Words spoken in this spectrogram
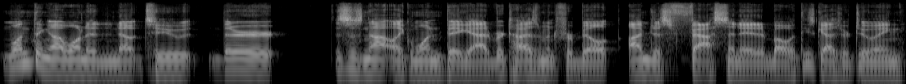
One thing I wanted to note too, there this is not like one big advertisement for Built. I'm just fascinated by what these guys are doing.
